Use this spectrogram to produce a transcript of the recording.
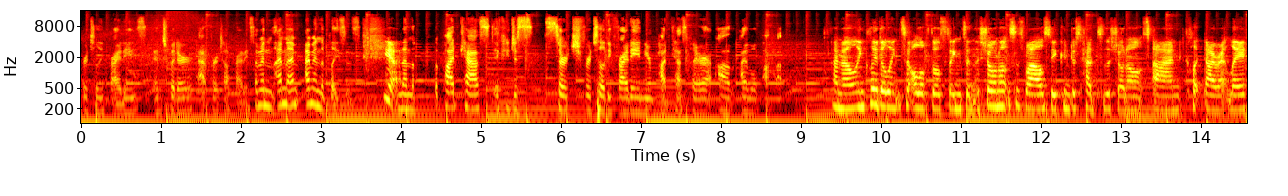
Fertility Fridays and Twitter at Fertile Fridays. I'm in, I'm, I'm in the places. Yeah. And then the, the podcast, if you just search Fertility Friday in your podcast player, uh, I will pop up. And I'll include a link to all of those things in the show notes as well, so you can just head to the show notes and click directly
